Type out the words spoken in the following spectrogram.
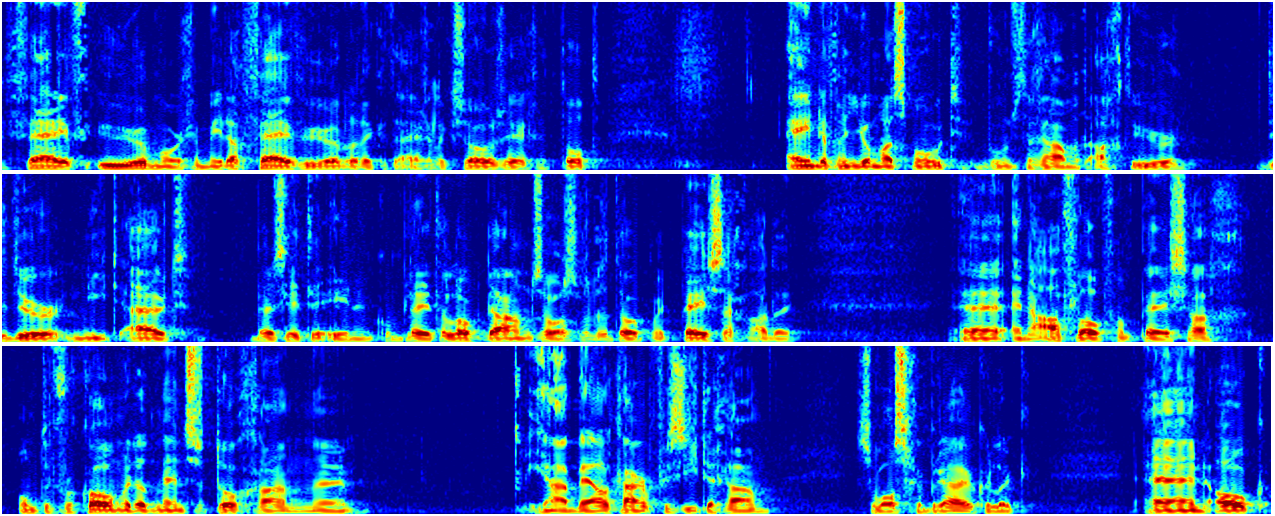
5 uur, morgenmiddag 5 uur, dat ik het eigenlijk zo zeg, tot einde van Ha'atzmaut, woensdagavond 8 uur, de deur niet uit. Wij zitten in een complete lockdown, zoals we dat ook met Pesach hadden. Uh, en na afloop van Pesach, om te voorkomen dat mensen toch gaan uh, ja, bij elkaar visite gaan, zoals gebruikelijk. En ook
